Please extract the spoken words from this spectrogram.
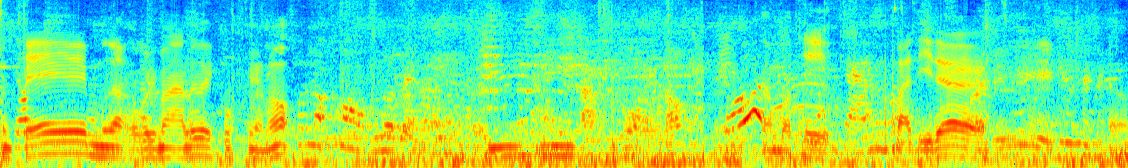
ตั้งแต่เมื่อก็ไปมาเลยพวกเนี่ยเนาะอืมต่างประเทศสบายดีเด้อเออ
